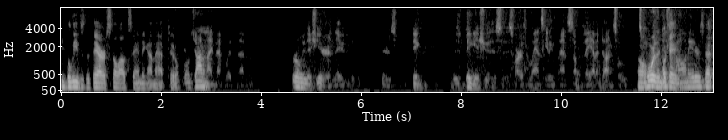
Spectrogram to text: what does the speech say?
he believes that they are still outstanding on that too. Well, John and I met with them early this year and they, there's big, there's big issues as far as the landscaping plan stuff that they haven't done, so. it's Oh, more than just okay. pollinators. That,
